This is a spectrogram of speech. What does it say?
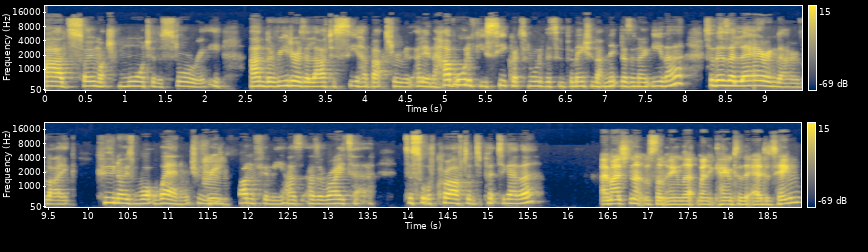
adds so much more to the story. And the reader is allowed to see her backstory with Elliot and have all of these secrets and all of this information that Nick doesn't know either. So there's a layering there of like, who knows what when, which was really mm. fun for me as, as a writer to sort of craft and to put together. I imagine that was something that when it came to the editing,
